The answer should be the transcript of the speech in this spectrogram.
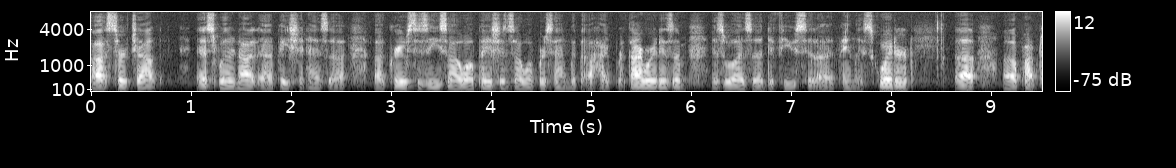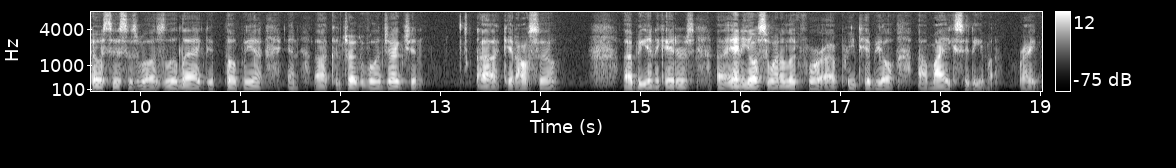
uh, search out as to whether or not a patient has a, a Graves' disease. Uh, patients uh, will present with a hyperthyroidism as well as a diffuse uh, painless goiter, uh, uh, proptosis, as well as lid lag, diplopia, and uh, conjunctival injection can also be indicators. and you also want to look for uh, pretibial myxedema, right?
